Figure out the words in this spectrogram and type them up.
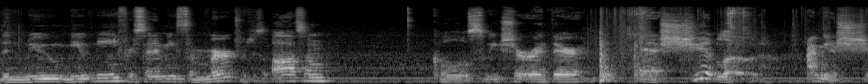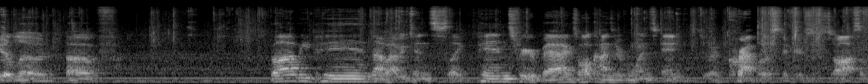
The New Mutiny for sending me some merch, which is awesome. Cool little sweet shirt right there. And a shitload, I mean a shitload of bobby pins, not bobby pins, like pins for your bags, all kinds of different ones, and a crap load of stickers. It's awesome.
